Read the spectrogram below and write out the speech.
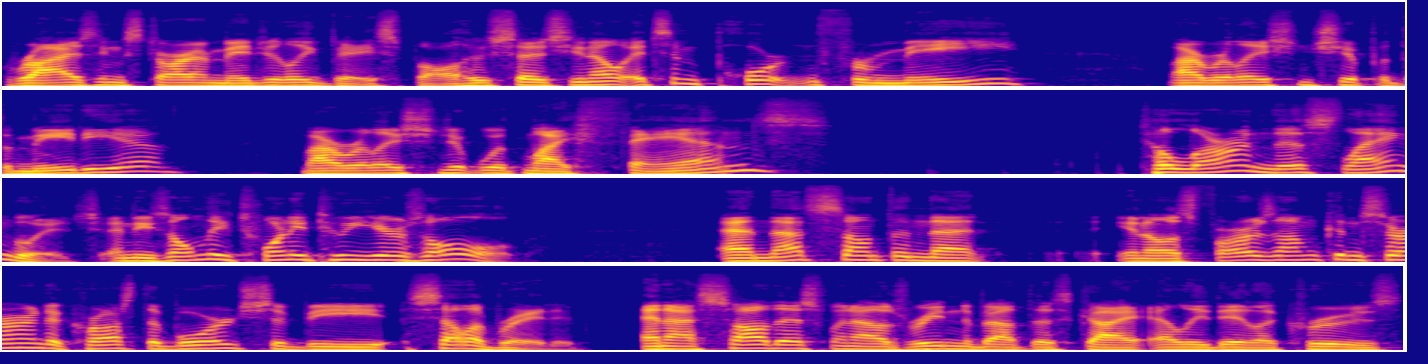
rising star in Major League Baseball, who says, you know, it's important for me, my relationship with the media, my relationship with my fans, to learn this language. And he's only 22 years old. And that's something that, you know, as far as I'm concerned, across the board should be celebrated. And I saw this when I was reading about this guy, Elly De La Cruz.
